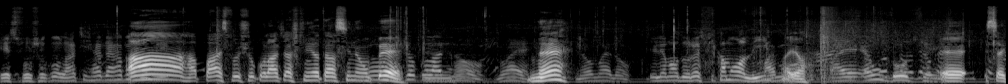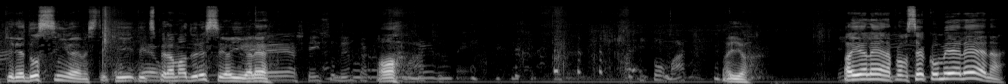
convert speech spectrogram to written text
Esse for chocolate já dava pra Ah, rapaz, se for chocolate, acho que não ia estar assim não, não pé. é chocolate não, não é. Né? Não, não é não. comer. Ele amadurece, fica molinho. Mas, Aí, ó. é, é um doce aí. É, esse aqui ele é docinho, é, mas tem que, tem que esperar amadurecer aí, galera. É, acho que é isso mesmo. Tá aqui Ó. tomate. Tá aqui tomate. Aí, ó. Aí, Helena, pra você comer, Helena.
